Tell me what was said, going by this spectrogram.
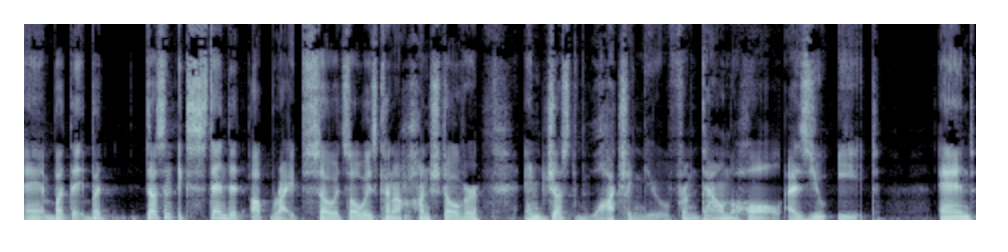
and but they, but doesn't extend it upright, so it's always kind of hunched over and just watching you from down the hall as you eat, and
